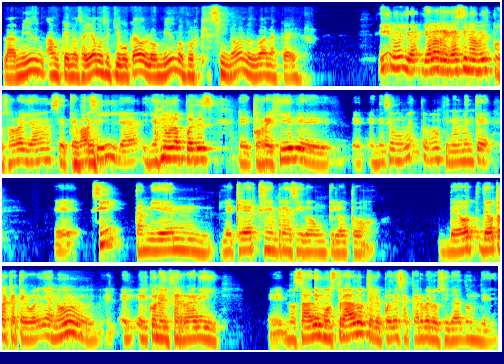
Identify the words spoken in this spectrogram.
la misma, aunque nos hayamos equivocado, lo mismo, porque si no, nos van a caer. Y no, ya, ya la regaste una vez, pues ahora ya se te va así y ya, y ya no la puedes eh, corregir eh, en, ese momento, ¿no? Finalmente, eh, sí, también Leclerc siempre ha sido un piloto de, de otra categoría, ¿no? Él, con el Ferrari nos ha demostrado que le puede sacar velocidad donde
